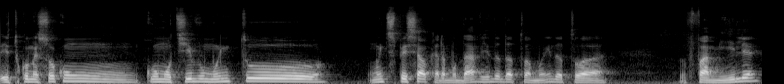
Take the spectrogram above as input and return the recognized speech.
e, tu começou com, com um motivo muito, muito especial, cara, mudar a vida da tua mãe, da tua família.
